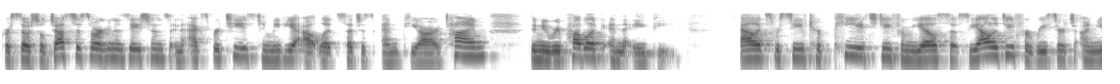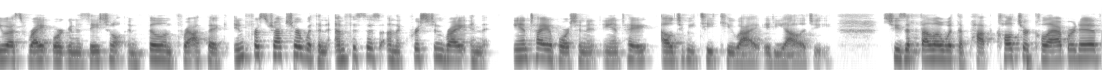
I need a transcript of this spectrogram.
for social justice organizations and expertise to media outlets such as NPR, Time, The New Republic, and the AP. Alex received her PhD from Yale Sociology for research on U.S. right organizational and philanthropic infrastructure with an emphasis on the Christian right and the anti abortion and anti LGBTQI ideology. She's a fellow with the Pop Culture Collaborative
